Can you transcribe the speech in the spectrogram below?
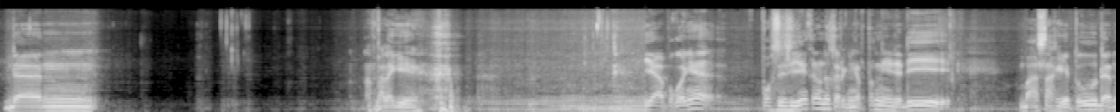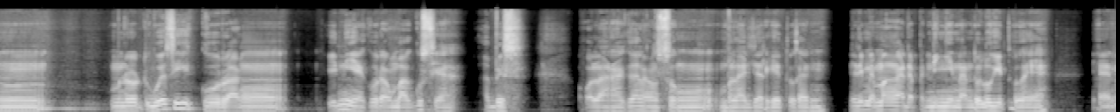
dan apalagi ya? Ya pokoknya posisinya kan udah keringetan nih jadi basah gitu dan menurut gue sih kurang ini ya kurang bagus ya habis olahraga langsung belajar gitu kan. Jadi memang ada pendinginan dulu gitu ya. Ya,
